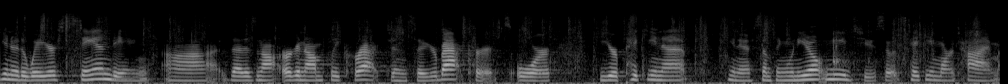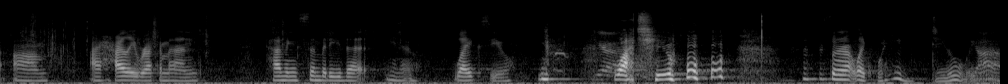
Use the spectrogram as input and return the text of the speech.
you know, the way you're standing uh, that is not ergonomically correct, and so your back hurts, or you're picking up, you know, something when you don't need to, so it's taking more time. Um, I highly recommend having somebody that you know likes you watch you. so they're not like, "What are you doing?" Yeah.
